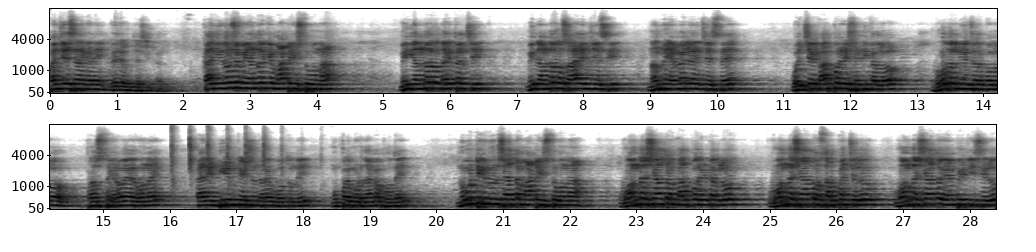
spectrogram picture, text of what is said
పనిచేశాను కానీ వేరే ఉద్దేశం కాదు. కానీ ఈరోజు మీ అందరికీ మాట ఇస్తూ ఉన్నా మీ అందరూ దయతలిచి మీరందరూ సహాయం చేసి నన్ను ఎమ్మెల్యేని చేస్తే వచ్చే కార్పొరేషన్ ఎన్నికల్లో రూరల్ నియోజకవర్గంలో ప్రస్తుతం ఇరవై ఆరు ఉన్నాయి. కానీ డీలిమిటేషన్ జరగబోతుంది. ముప్పై మూడు దాకా పోతాయి. నూటికి నూరు శాతం మాట ఇస్తూ ఉన్న వంద శాతం కార్పొరేటర్లు వంద శాతం సర్పంచులు వంద శాతం ఎంపీటీసీలు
